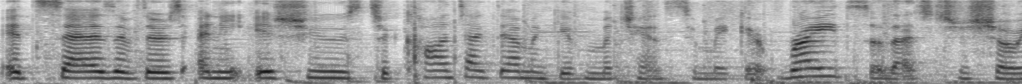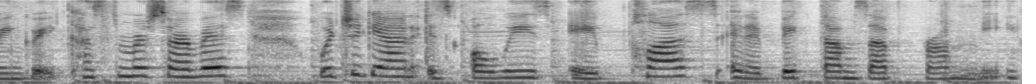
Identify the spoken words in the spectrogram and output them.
It says if there's any issues to contact them and give them a chance to make it right. So that's just showing great customer service which again is always a plus and a big thumbs up from me.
